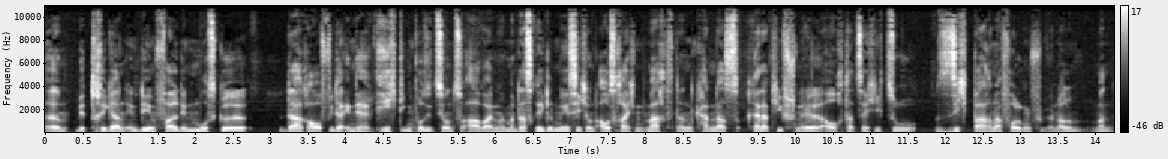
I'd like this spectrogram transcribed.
Ähm, wir triggern in dem Fall den Muskel darauf, wieder in der richtigen Position zu arbeiten. Wenn man das regelmäßig und ausreichend macht, dann kann das relativ schnell auch tatsächlich zu sichtbaren Erfolgen führen. Also man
